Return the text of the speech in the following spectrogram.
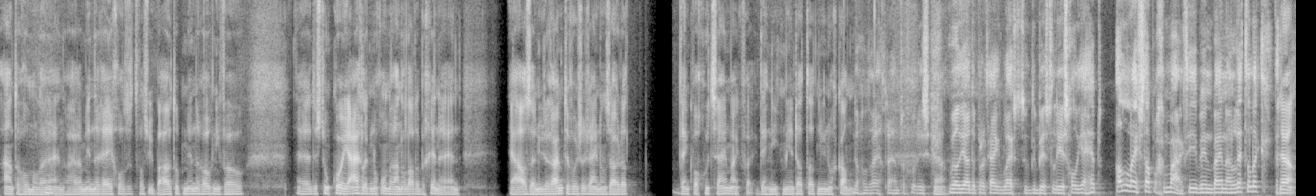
aan te rommelen. En er waren minder regels. Het was überhaupt op minder hoog niveau. Uh, dus toen kon je eigenlijk nog onderaan de ladder beginnen. En ja, als daar nu de ruimte voor zou zijn, dan zou dat denk wel goed zijn. Maar ik, ik denk niet meer dat dat nu nog kan. Nog wat er echt ruimte voor is. Ja. Hoewel ja, de praktijk blijft natuurlijk de beste leerschool. Jij hebt allerlei stappen gemaakt. Je bent bijna letterlijk ja.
